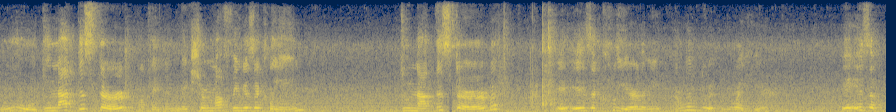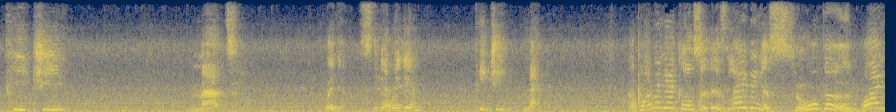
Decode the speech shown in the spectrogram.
Ooh, do not disturb. Okay, me make sure my fingers are clean. Do not disturb. It is a clear. Let me, I'm going to do it right here. It is a peachy matte. Right there. See that right there? Peachy matte. I want to get closer. This lighting is so good. Why?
